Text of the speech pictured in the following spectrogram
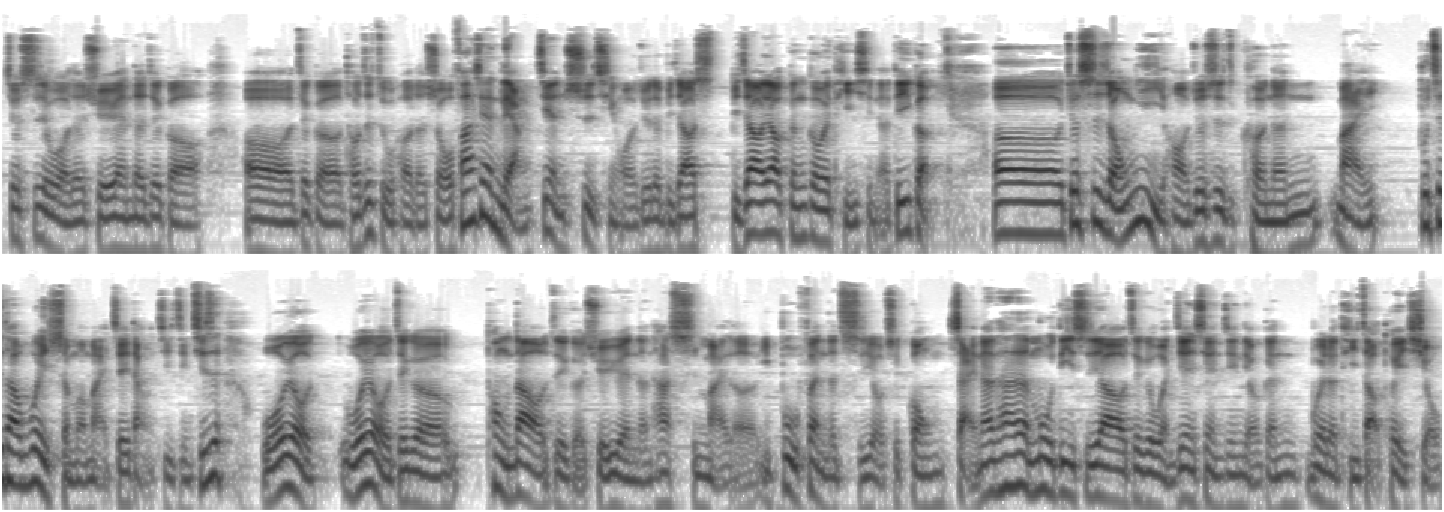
就是我的学员的这个呃这个投资组合的时候，我发现两件事情，我觉得比较比较要跟各位提醒的。第一个，呃，就是容易哈，就是可能买不知道为什么买这档基金。其实我有我有这个碰到这个学员呢，他是买了一部分的持有是公债，那他的目的是要这个稳健现金流跟为了提早退休。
